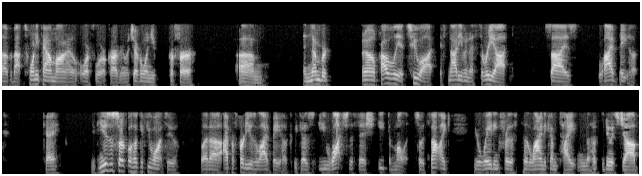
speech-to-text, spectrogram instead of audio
of about 20 pound mono or fluorocarbon, whichever one you prefer. Um, and number, no, probably a two aught, if not even a three aught size live bait hook. Okay. You can use a circle hook if you want to, but uh, I prefer to use a live bait hook because you watch the fish eat the mullet. So it's not like you're waiting for the, the line to come tight and the hook to do its job.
